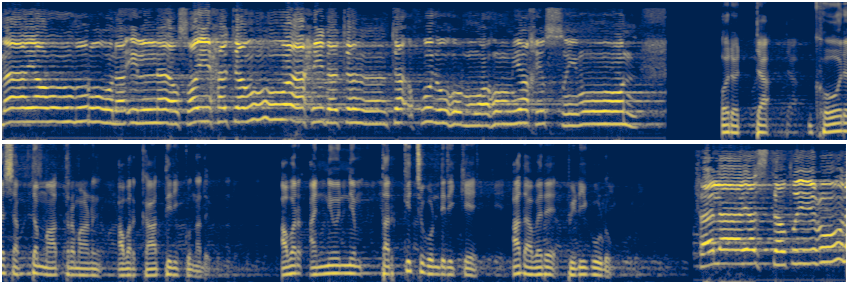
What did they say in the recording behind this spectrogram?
ما ينظرون إلا صيحة واحدة تأخذهم وهم يخصمون ഒരൊറ്റ ഘോര ശബ്ദം മാത്രമാണ് അവർ കാത്തിരിക്കുന്നത് അവർ അന്യോന്യം തർക്കിച്ചുകൊണ്ടിരിക്കെ അതവരെ പിടികൂടും فلا يستطيعون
